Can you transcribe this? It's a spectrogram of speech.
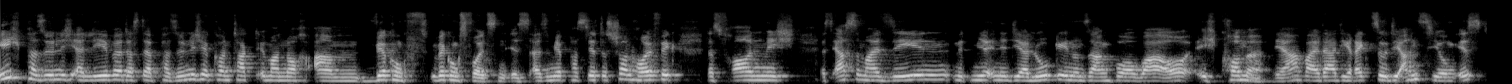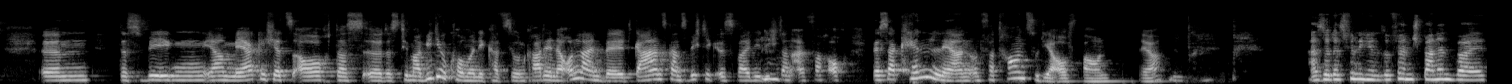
Ich persönlich erlebe, dass der persönliche Kontakt immer noch am wirkungs wirkungsvollsten ist. Also mir passiert es schon häufig, dass Frauen mich das erste Mal sehen, mit mir in den Dialog gehen und sagen, boah, wow, ich komme, ja, weil da direkt so die Anziehung ist. Ähm, deswegen ja, merke ich jetzt auch, dass äh, das Thema Videokommunikation gerade in der Online-Welt ganz, ganz wichtig ist, weil die mhm. dich dann einfach auch besser kennenlernen und Vertrauen zu dir aufbauen. Ja. Also das finde ich insofern spannend, weil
